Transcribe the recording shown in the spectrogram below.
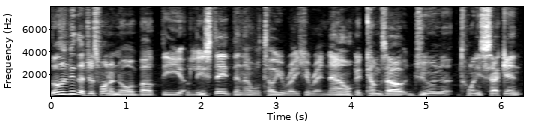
For those of you that just want to know about the release date, then I will tell you right here, right now. It comes out June 22nd,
